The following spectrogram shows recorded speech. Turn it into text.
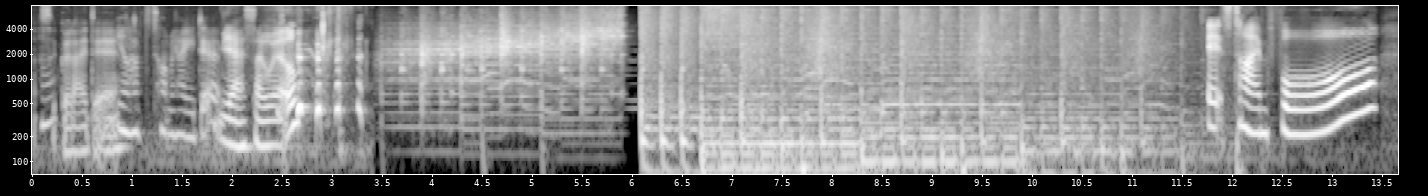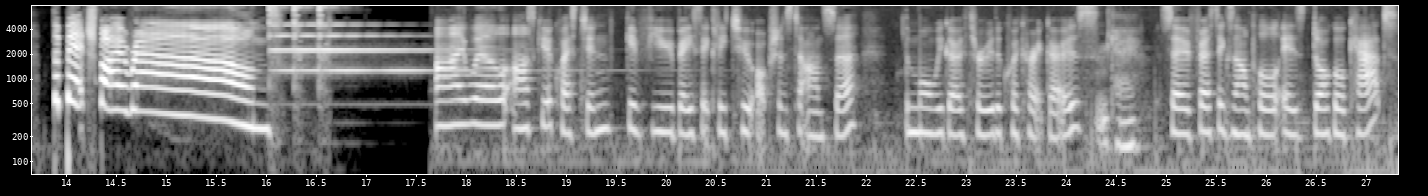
that's a good idea. You'll have to tell me how you do it. Yes, I will. It's time for the bitch fire round. I will ask you a question, give you basically two options to answer. The more we go through, the quicker it goes. okay. So, first example is dog or cat.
